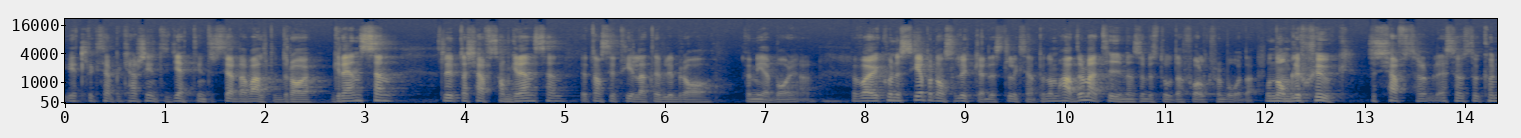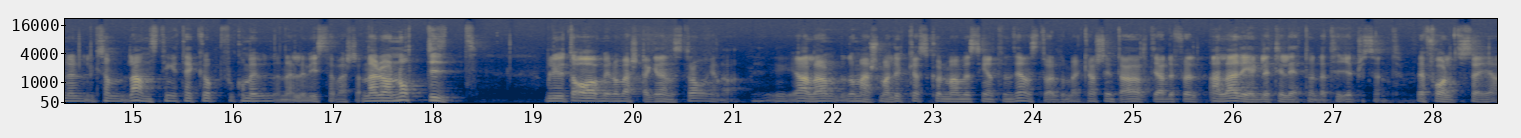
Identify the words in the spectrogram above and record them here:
är till exempel kanske inte jätteintresserade av att alltid dra gränsen. Sluta tjafsa om gränsen, utan se till att det blir bra för medborgaren. För vad jag kunde se på de som lyckades till exempel, de hade de här teamen som bestod av folk från båda. Och någon blev sjuk, så tjafsade de, så, så kunde liksom landstinget täcka upp för kommunen eller vice versa. När du har nått dit, blivit av med de värsta gränsdragarna. I alla de här som har lyckats kunde man väl se en tendens då, att de kanske inte alltid hade följt alla regler till 110 procent. Det är farligt att säga,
